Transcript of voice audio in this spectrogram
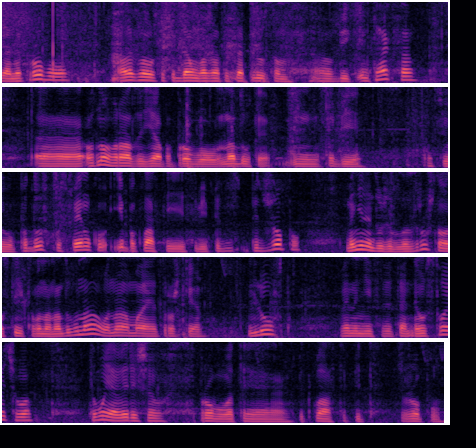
я не пробував, але знову ж таки будемо вважати це плюсом е, в бік інтекса. Е, Одного разу я спробував надути собі оцю подушку, спинку і покласти її собі під, під жопу. Мені не дуже було зручно, оскільки вона надувна, вона має трошки люфт, ви на ній сидите неустойчиво. Тому я вирішив спробувати підкласти під жопу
